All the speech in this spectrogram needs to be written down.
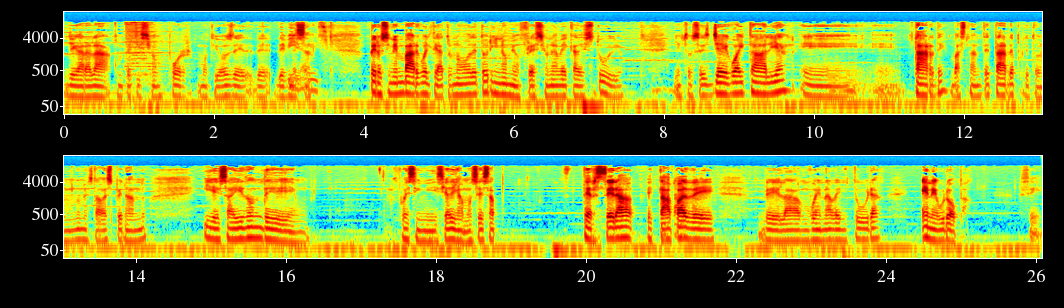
llegar a la competición por motivos de, visa. Pero sin embargo el Teatro Nuevo de Torino me ofrece una beca de estudio y entonces llego a Italia eh, eh, tarde, bastante tarde, porque todo el mundo me estaba esperando. Y es ahí donde pues inicia, digamos, esa tercera etapa de, la buena aventura en Europa. Sí.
